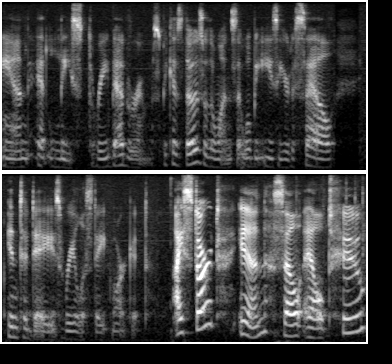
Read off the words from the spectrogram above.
and at least three bedrooms because those are the ones that will be easier to sell in today's real estate market. I start in cell L2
